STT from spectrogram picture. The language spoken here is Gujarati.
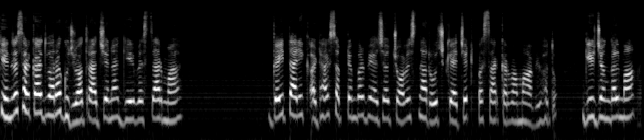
કેન્દ્ર સરકાર દ્વારા ગુજરાત રાજ્યના ગીર વિસ્તારમાં ગઈ તારીખ અઢાર સપ્ટેમ્બર બે હજાર ચોવીસના રોજ ગેજેટ પસાર કરવામાં આવ્યું હતું. ગીર જંગલમાં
